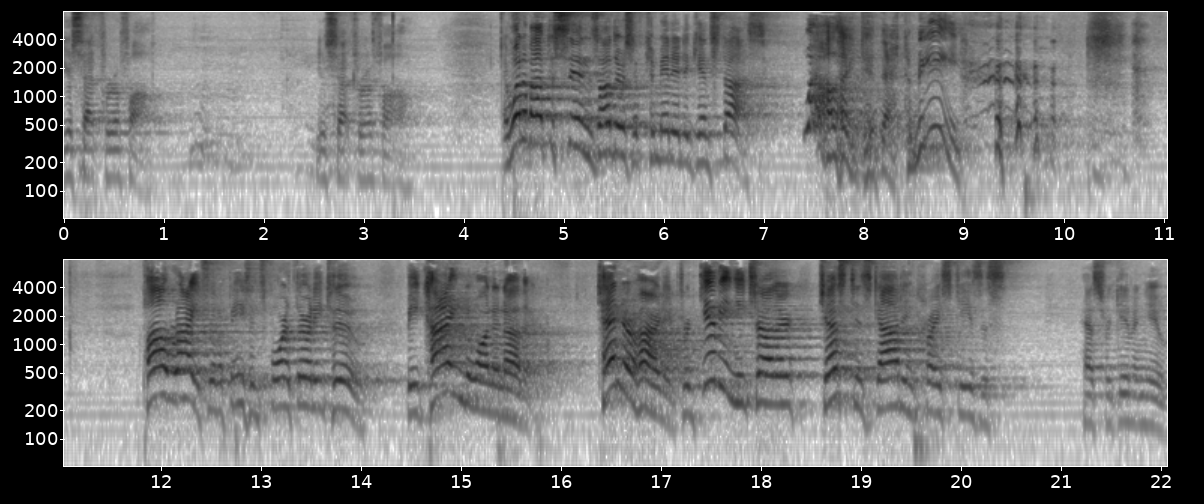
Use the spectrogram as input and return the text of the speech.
you're set for a fall. You're set for a fall. And what about the sins others have committed against us? Well, they did that to me. Paul writes in Ephesians 4:32, "Be kind to one another, tenderhearted, forgiving each other, just as God in Christ Jesus has forgiven you."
